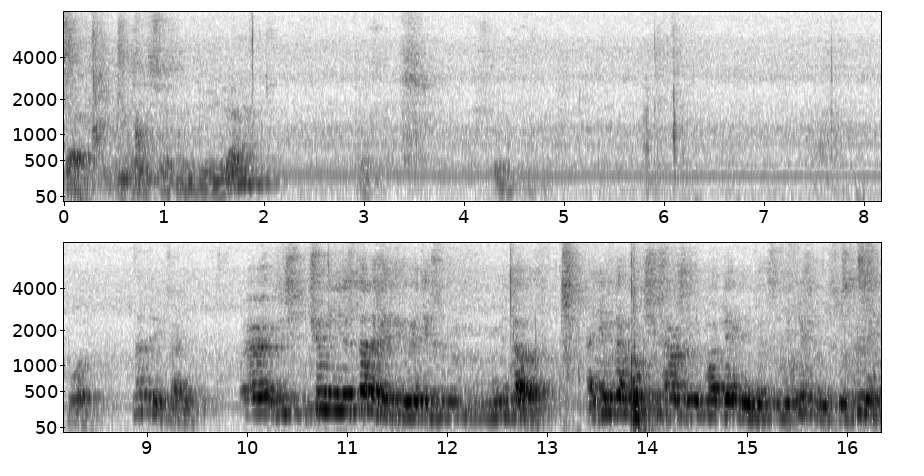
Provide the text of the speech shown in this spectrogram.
Так, значит, сейчас мы берем. Вот. Натрий калий. Э, в чем недостаток этих, этих металлов? Они были очень хорошими моделями, так сказать, техниками служили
